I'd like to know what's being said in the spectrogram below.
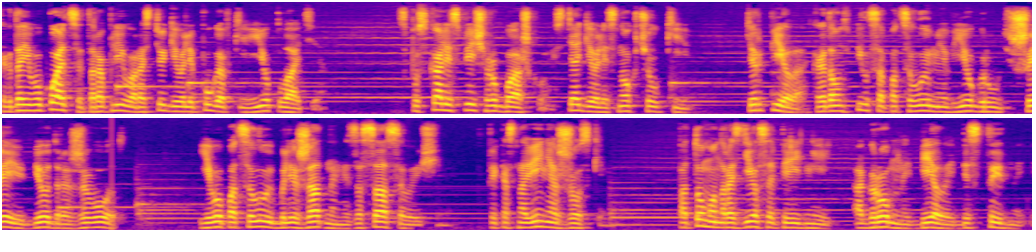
когда его пальцы торопливо расстегивали пуговки ее платья. Спускали с плеч рубашку, стягивали с ног чулки. Терпела, когда он впился поцелуями в ее грудь, шею, бедра, живот. Его поцелуи были жадными, засасывающими прикосновения жесткими. Потом он разделся перед ней, огромный, белый, бесстыдный.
